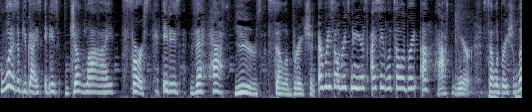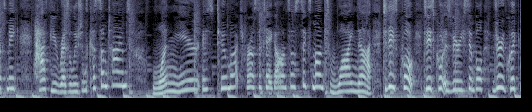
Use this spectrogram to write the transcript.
What is up, you guys? It is July 1st. It is the half year's celebration. Everybody celebrates New Year's. I say let's celebrate a half year celebration. Let's make half year resolutions because sometimes one year is too much for us to take on. So six months, why not? Today's quote. Today's quote is very simple, very quick,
